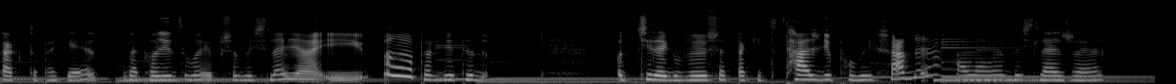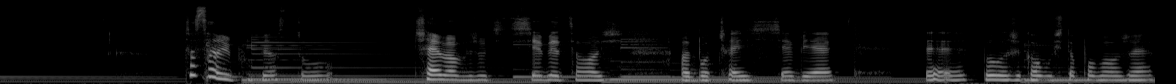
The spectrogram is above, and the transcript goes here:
Tak, to takie na koniec moje przemyślenia i no, pewnie ten odcinek wyszedł taki totalnie pomieszany, ale myślę, że czasami po prostu trzeba wyrzucić z siebie coś albo część siebie, yy, może komuś to pomoże.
